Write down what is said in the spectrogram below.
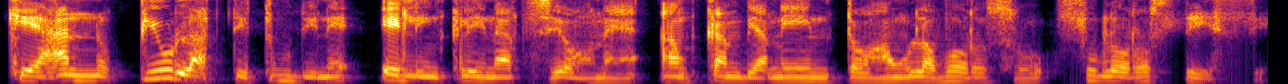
che hanno più l'attitudine e l'inclinazione a un cambiamento, a un lavoro su, su loro stessi.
